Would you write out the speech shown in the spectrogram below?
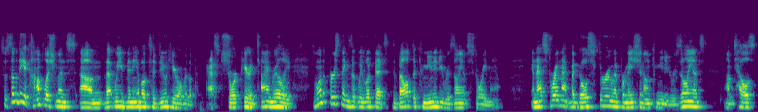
So some of the accomplishments um, that we've been able to do here over the past short period of time really is one of the first things that we looked at developed a community resilience story map. And that story map goes through information on community resilience, um, tells,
